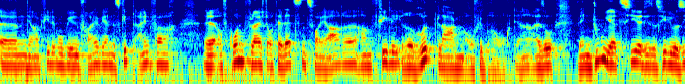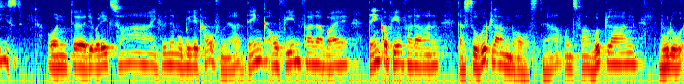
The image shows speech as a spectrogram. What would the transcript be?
ähm, ja, viele Immobilien frei werden, es gibt einfach äh, aufgrund vielleicht auch der letzten zwei Jahre haben viele ihre Rücklagen aufgebraucht. Ja? Also wenn du jetzt hier dieses Video siehst und äh, dir überlegst, ah, ich will eine Immobilie kaufen, ja, denk auf jeden Fall dabei, denk auf jeden Fall daran, dass du Rücklagen brauchst. Ja? Und zwar Rücklagen, wo du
